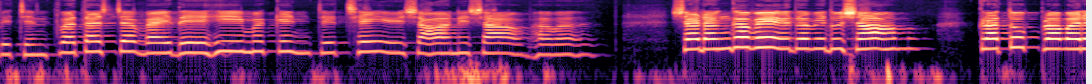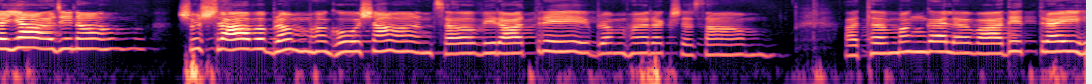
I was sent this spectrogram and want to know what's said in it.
विचिन्त्वतश्च वैदेहीं किञ्चित् शेषानिशाभवत् षडङ्गवेदविदुषां, क्रतुप्रवरयाजिनां शुश्राव ब्रह्मघोषान् स विरात्रे ब्रह्मरक्षसाम्। अथ मङ्गलवादित्रैः,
